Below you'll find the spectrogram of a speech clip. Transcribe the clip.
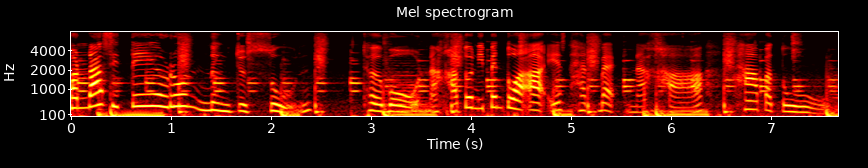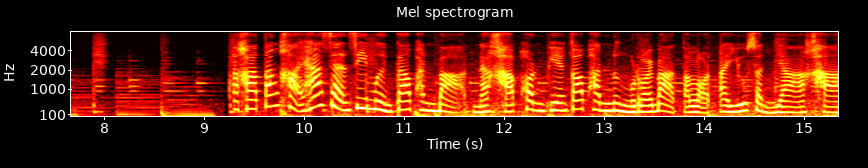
Honda City รุ่น 1.0 Turbo นะคะ ตัวนี้เป็นตัว RS Hatchback นะคะ 5 ประตูราคาตั้งขาย 549,000 บาทนะคะ ผ่อนเพียง 9,100 บาทตลอดอายุสัญญาค่ะ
